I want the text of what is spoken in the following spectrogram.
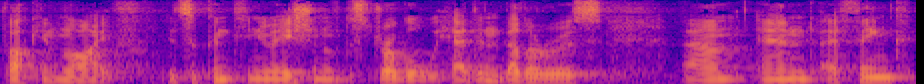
fucking life. It's a continuation of the struggle we had in Belarus. Um, and I think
